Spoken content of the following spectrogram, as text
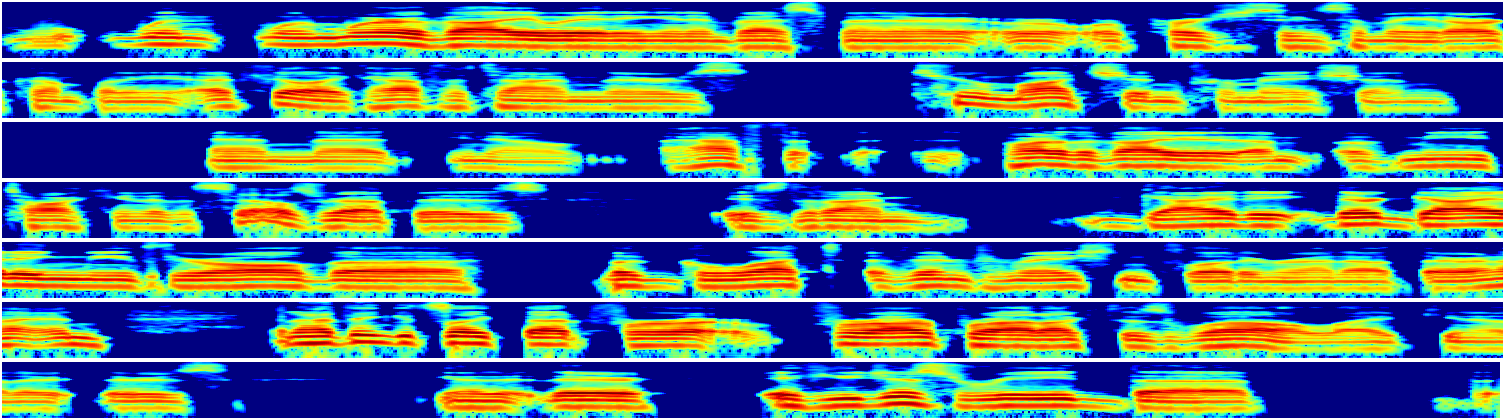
when when we're evaluating an investment or, or, or purchasing something at our company, I feel like half the time there's too much information, and that you know half the uh, part of the value of me talking to the sales rep is is that I'm guiding. They're guiding me through all the the glut of information floating around out there, and I and and I think it's like that for our, for our product as well. Like you know, there, there's you know there if you just read the, the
